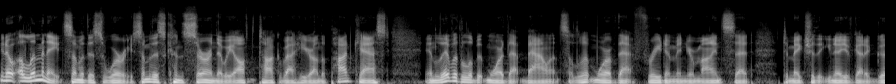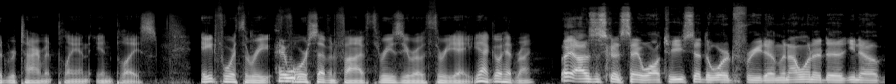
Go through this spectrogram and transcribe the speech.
you know, eliminate some of this worry, some of this concern that we often talk about here on the podcast and live with a little bit more of that balance, a little bit more of that freedom in your mindset to make sure that you know you've got a good retirement plan in place. 843 475 3038. Yeah, go ahead, Ryan. Well, yeah, I was just going to say, Walter, you said the word freedom, and I wanted to, you know,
